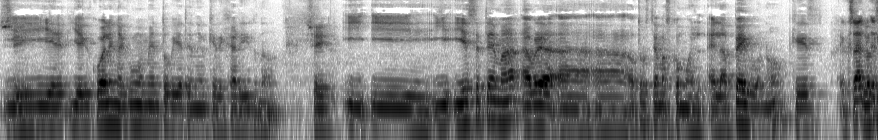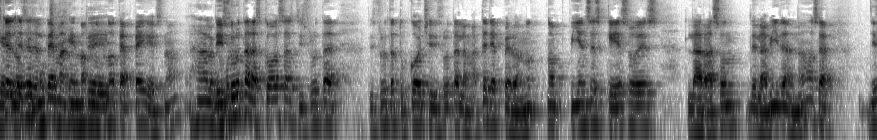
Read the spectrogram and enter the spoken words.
Sí. y, el, y el cual en algún momento voy a tener que dejar ir, ¿no? Sí, Y, y, y, y este tema abre a, a- otros temas como el, el apego, ¿no? Que es... exacto. Lo es que- lo ese que es el tema. no- gente- No, te apegues, ¿no? Ajá, Disfruta las cosas, disfruta, disfruta tu coche, disfruta la materia, pero no, no pienses que eso es la razón de la vida, ¿no? O sea, yo,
